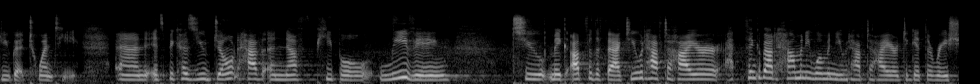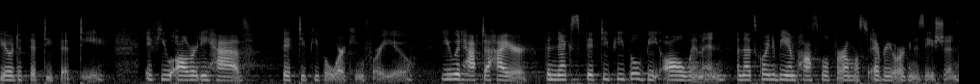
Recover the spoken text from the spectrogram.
you get 20. And it's because you don't have enough people leaving to make up for the fact you would have to hire, think about how many women you would have to hire to get the ratio to 50-50 if you already have 50 people working for you. you would have to hire the next 50 people be all women, and that's going to be impossible for almost every organization.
